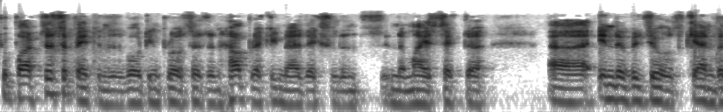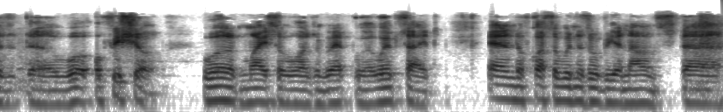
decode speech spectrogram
to participate in this voting process and help recognize excellence in the MICE sector, uh, individuals can visit the official World MICE Awards web, uh, website. And of course, the winners will be announced uh,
